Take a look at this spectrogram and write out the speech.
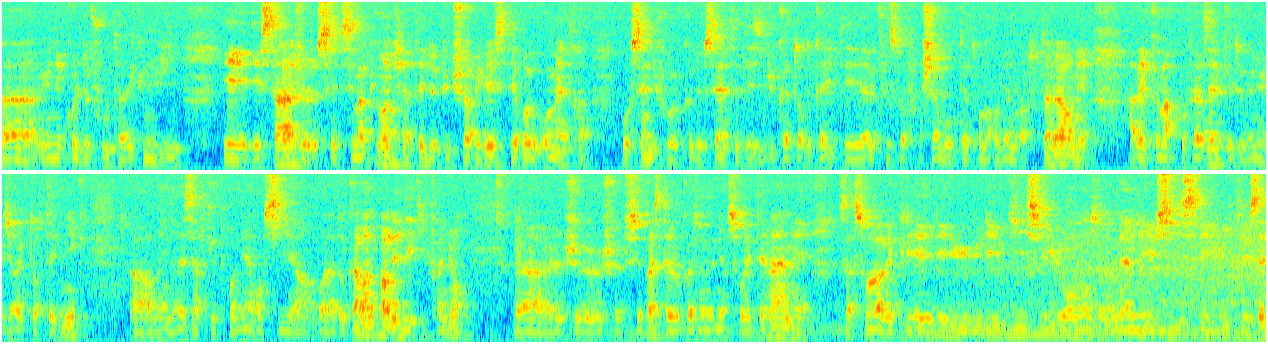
euh, une école de foot avec une vie. Et, ça, c'est ma plus grande fierté depuis que je suis arrivé, c'était remettre au sein du que de 7 des éducateurs de qualité avec Christophe Rachameau, peut-être on en reviendra tout à l'heure, mais avec Marco Ferzel qui est devenu directeur technique, on a une réserve qui est première aussi. Hein. voilà. Donc avant de parler d'équipe Fagnon, euh, je ne sais pas si tu as l'occasion de venir sur les terrains, mais que ce soit avec les, les, U, les U10, les U11, même les U6, les U8, les U7,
